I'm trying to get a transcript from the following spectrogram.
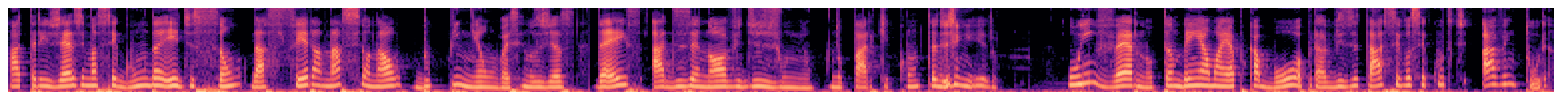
a 32ª edição da Feira Nacional do Pinhão. Vai ser nos dias 10 a 19 de junho, no Parque Conta Dinheiro. O inverno também é uma época boa para visitar se você curte aventura.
